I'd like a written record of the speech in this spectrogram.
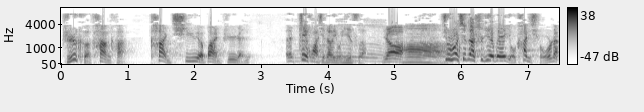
只可看看看七月半之人。呃，这话写的有意思，你知道吗？啊，就说现在世界杯有看球的，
